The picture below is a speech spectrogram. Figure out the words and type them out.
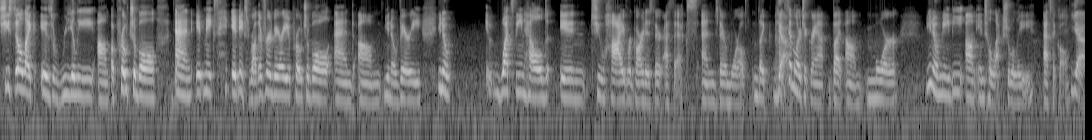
she still like is really um, approachable Yeah. and it makes it makes rutherford very approachable and um, you know very you know what's being held in too high regard is their ethics and their moral like Yeah. similar to grant but um more you know maybe um intellectually ethical Yeah,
